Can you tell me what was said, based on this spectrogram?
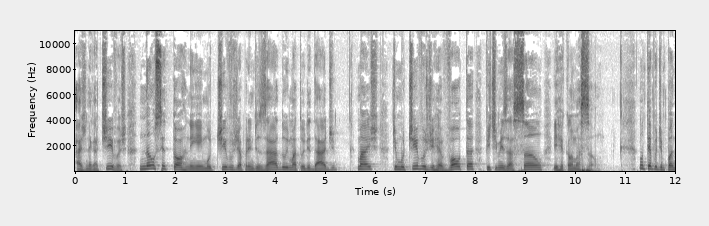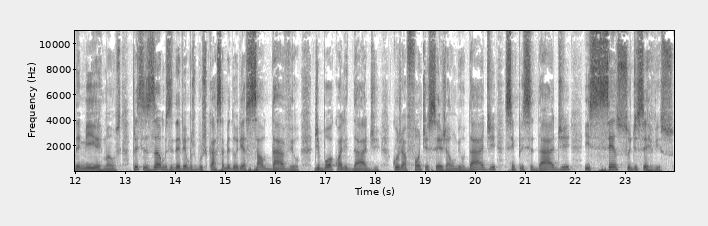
as negativas, não se tornem em motivos de aprendizado e maturidade, mas de motivos de revolta, vitimização e reclamação. No tempo de pandemia, irmãos, precisamos e devemos buscar sabedoria saudável, de boa qualidade, cuja fonte seja humildade, simplicidade e senso de serviço.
